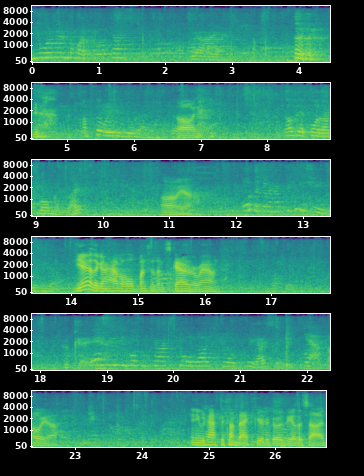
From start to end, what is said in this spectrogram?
You want me to do my flow test? Where I. Yeah. I'm still waiting to do that. Oh, yeah. Now they're for that moment, right? Oh, yeah. Oh, they're gonna have ticket machines over here. Yeah, they're gonna have a whole bunch of them scattered around. Oh, Okay. so you can go from tracks 201 to 203, I see. Yeah. Oh, yeah. And you would have to come back here to go to the other side.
